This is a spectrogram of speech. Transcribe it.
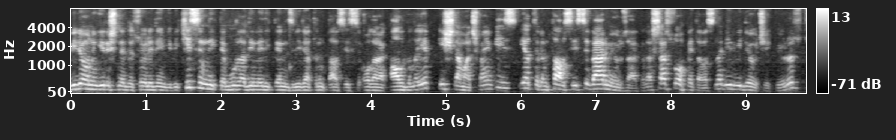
videonun girişinde de söylediğim gibi kesinlikle burada dinledikleriniz bir yatırım tavsiyesi olarak algılayıp işlem açmayın. Biz yatırım tavsiyesi vermiyoruz arkadaşlar. Sohbet havasında bir video çekiyoruz.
